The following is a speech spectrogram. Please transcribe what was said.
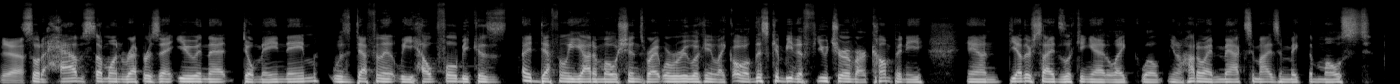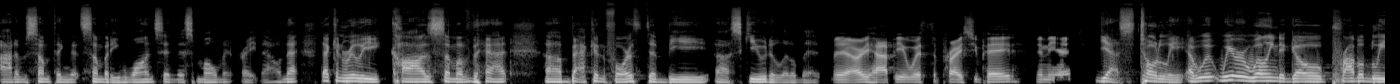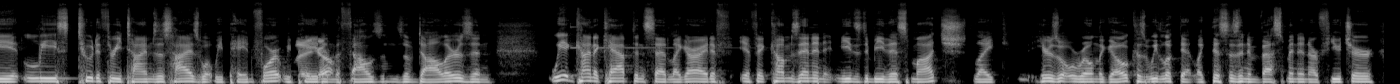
Yeah. So to have someone represent you in that domain name was definitely helpful because I definitely got emotions, right? Where we were looking like, oh, this could be the future of our company. And the other side's looking at like, well, you know, how do I maximize and make the most out of something that somebody wants in this moment right now? And that that can really cause some of that uh, back and forth to be uh, skewed a little bit. Yeah. Are you happy with the price you paid in the end? Yes, totally. Uh, we, we, were willing to go probably at least two to three times as high as what we paid for it. We there paid in the thousands of dollars, and we had kind of capped and said like, all right, if if it comes in and it needs to be this much, like here's what we're willing to go because we looked at like this is an investment in our future.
